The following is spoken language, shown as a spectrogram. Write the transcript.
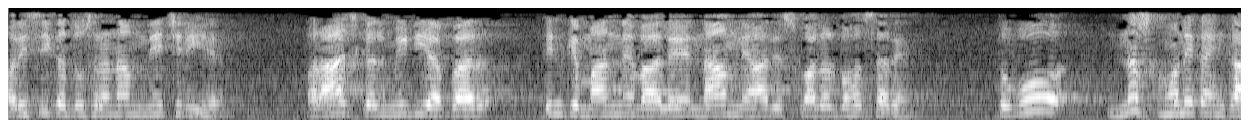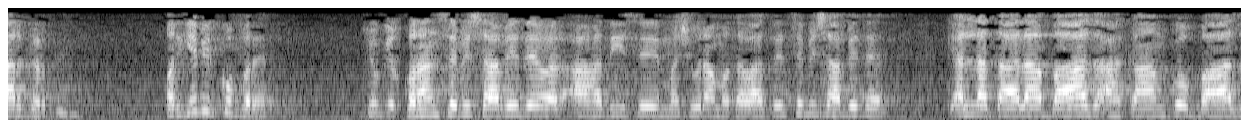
और इसी का दूसरा नाम नेचरी है। और आजकल मीडिया पर इनके मानने वाले, नाम निहाद स्कॉलर बहुत सारे हैं तो वो नस्क होने का इनकार करते हैं, और ये भी कुफर है। क्योंकि कुरान से भी साबित है और आहदी से, मशहूरा, मुतवातिर से भी साबित है कि अल्लाह ताला बाज अहकाम को बाज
